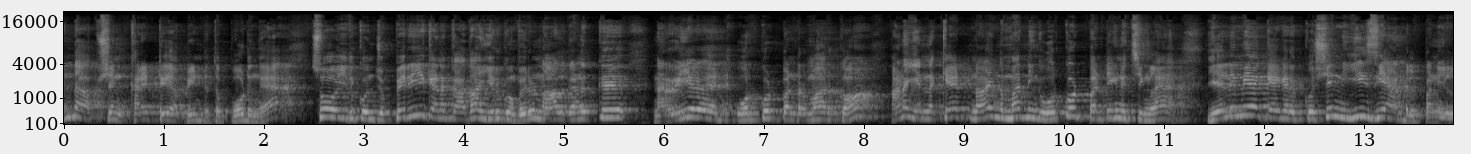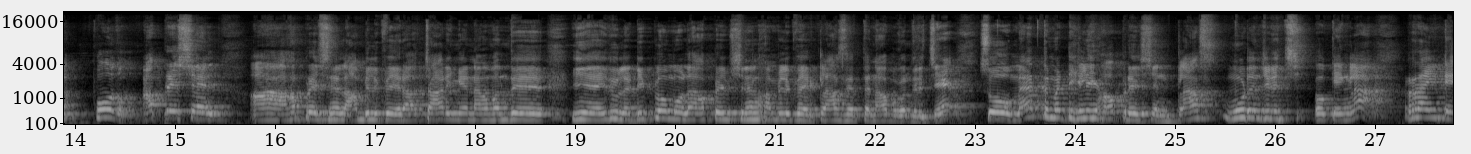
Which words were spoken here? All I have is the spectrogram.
எந்த ஆப்ஷன் கரெக்டு அப்படின்றத போடுங்க. ஸோ இது கொஞ்சம் பெரிய கணக்காக தான் இருக்கும். வெறும் நாலு கணக்கு நிறைய ஒர்க் அவுட் பண்ணுற மாதிரி இருக்கும். ஆனால் என்ன கேட்டினா இந்த மாதிரி நீங்கள் ஒர்க் அவுட் பண்ணிட்டீங்கன்னு வச்சிங்களேன் எளிமையாக கேட்குற கொஷின் ஈஸியாக ஹேண்டில் பண்ணிடலாம். போதும். ஆப்ரேஷனல் ஆப்ரேஷனல் ஆம்பிளிஃபையரா சாரிங்க நான் வந்து இதுவில் டிப்ளமோவில் ஆப்ரேஷனல் ஆம்பிளிஃபையர் கிளாஸ் எடுத்த ஞாபகம் வந்துருச்சு. ஸோ மேத்தமெட்டிக்கலி ஆப்ரேஷன் கிளாஸ் முடிஞ்சிருச்சு ஓகேங்களா ரைட்டு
